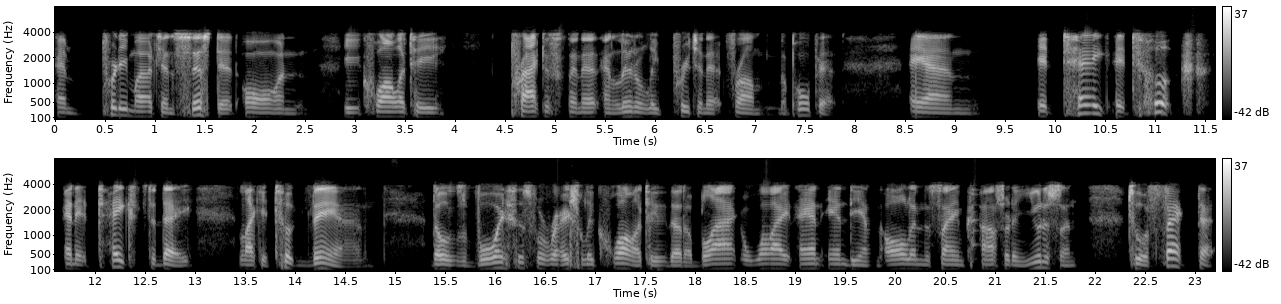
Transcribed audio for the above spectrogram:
and pretty much insisted on equality practicing it and literally preaching it from the pulpit. And it take it took and it takes today, like it took then, those voices for racial equality that are black, white, and Indian all in the same concert in unison to affect that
